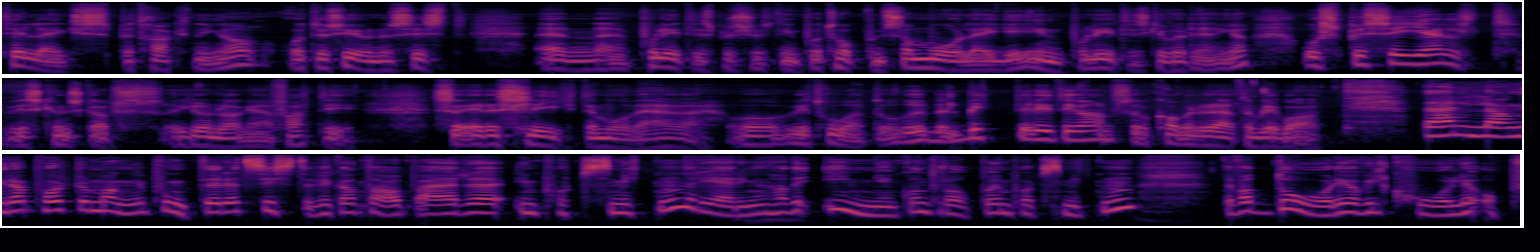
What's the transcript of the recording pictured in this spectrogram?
tilleggsbetraktninger, og til syvende og sist en eh, politisk beslutning på toppen som må legge inn politiske vurderinger, og spesielt hvis kunnskapsgrunnlaget er fattig, så er det slik det må være. Og vi tror at å rydde bitte lite grann, så kommer det der til å bli bra. Det er en lang rapport og mange punkter. Et siste vi kan ta opp er eh, importsmitten. Regjeringen hadde ingen kontroll på importsmitten. Det var dårlig og vilkårlig oppfølging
